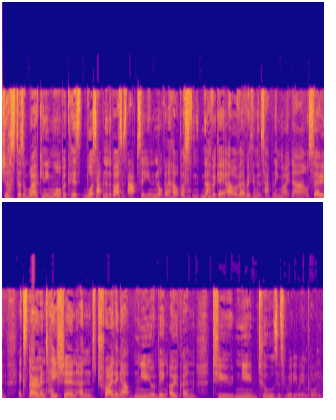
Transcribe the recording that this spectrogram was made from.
just doesn't work anymore because what's happened in the past is absolutely not going to help us navigate out of everything that's happening right now. So experimentation and trialing out new and being open to new tools is really, really important.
